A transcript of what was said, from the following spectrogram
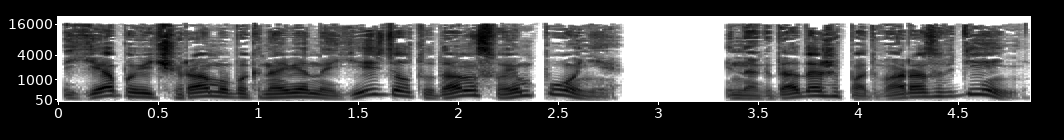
Я по вечерам обыкновенно ездил туда на своем пони, иногда даже по два раза в день.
